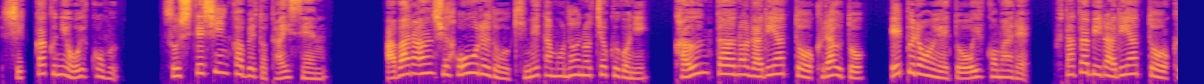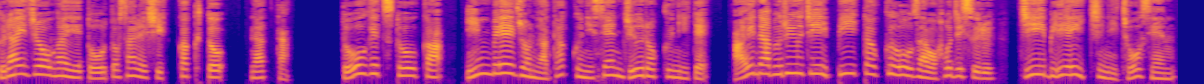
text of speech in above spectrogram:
失格に追い込む。そして新壁と対戦。アバランシュホールドを決めたものの直後に、カウンターのラリアットを食らうと、エプロンへと追い込まれ、再びラリアットを食らい場外へと落とされ失格となった。同月10日、インベージョンアタック2016にて、IWGP タッグ王座を保持する GBH に挑戦。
